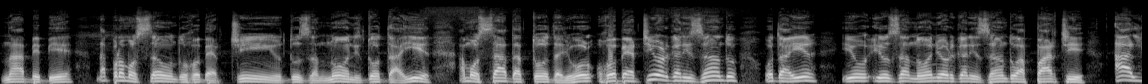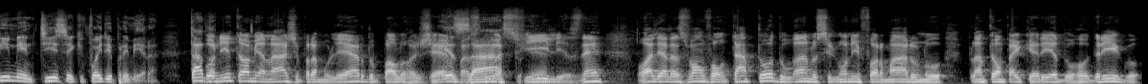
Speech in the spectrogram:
na ABB, na promoção do Robertinho, do Zanoni, do Odair, a moçada toda ali. O Robertinho organizando organizando, Odair e o, e o Zanoni organizando a parte alimentícia que foi de primeira. Tá Bonita da... homenagem para a mulher do Paulo Rogério, Exato, as duas é. filhas, né? Olha, elas vão voltar todo ano, segundo informaram no plantão Pai Querer do Rodrigo,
